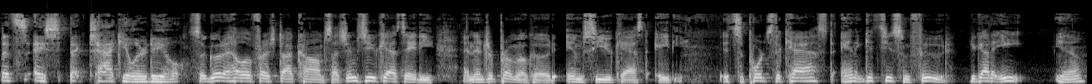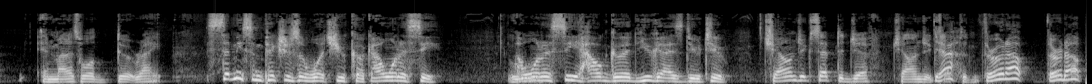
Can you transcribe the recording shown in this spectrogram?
that's a spectacular deal So go to HelloFresh.com slash MCUcast80 and enter promo code MCUcast80. It supports the cast and it gets you some food. You gotta eat, you know, and might as well do it right. send me some pictures of what you cook. I want to see. I want to see how good you guys do too. Challenge accepted, Jeff. Challenge Yeah, accepted. throw it up. Throw it up.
